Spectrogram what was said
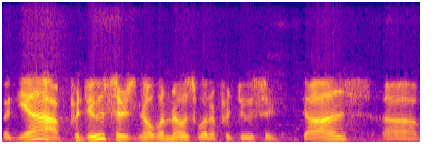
but yeah, producers. No one knows what a producer does. Um,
